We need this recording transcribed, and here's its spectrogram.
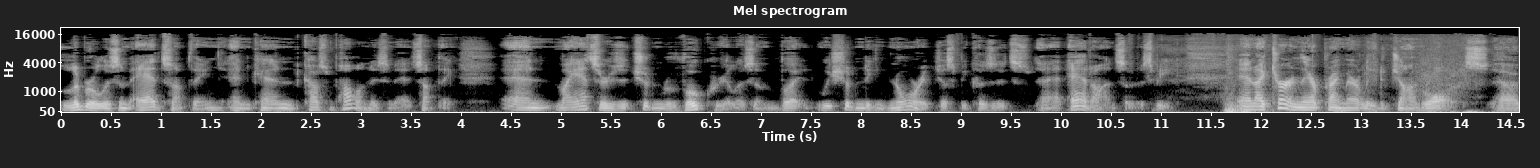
liberalism add something and can cosmopolitanism add something? And my answer is it shouldn't revoke realism, but we shouldn't ignore it just because it's an add on, so to speak. And I turn there primarily to John Rawls, uh,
